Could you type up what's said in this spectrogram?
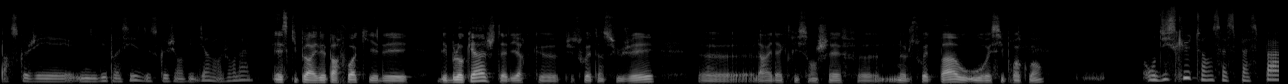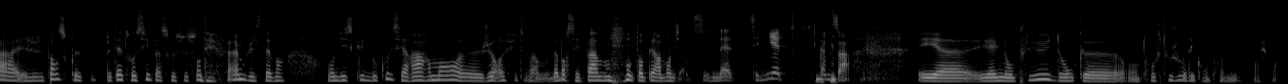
parce que j'ai une idée précise de ce que j'ai envie de dire dans le journal. Est-ce qu'il peut arriver parfois qu'il y ait des, des blocages, c'est-à-dire que tu souhaites un sujet, la rédactrice en chef ne le souhaite pas ou réciproquement? On discute, hein, ça se passe pas. Je pense que peut-être aussi parce que ce sont des femmes, justement, on discute beaucoup. C'est rarement, euh, je refuse. Enfin, D'abord, c'est pas mon tempérament de dire c'est net, c'est niet, c'est comme ça. Et, euh, elles non plus, donc euh, on trouve toujours des compromis, franchement.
